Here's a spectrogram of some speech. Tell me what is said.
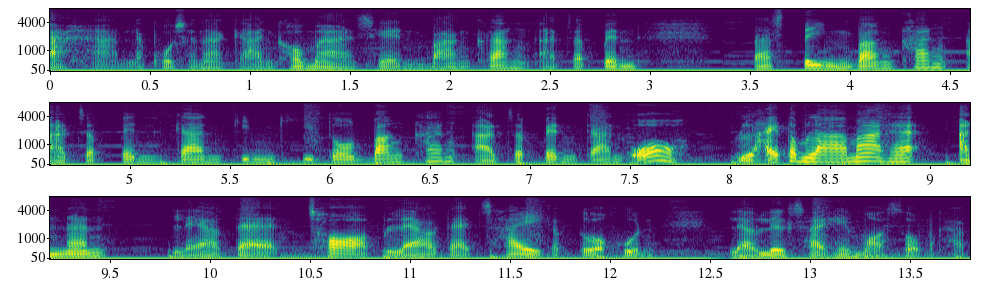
อาหารและโภชนาการเข้ามา เช่น บางครั้งอาจจะเป็น fasting บางครั้งอาจจะเป็นการกินคีโตบางครั้งอาจจะเป็นการโอ้หลายตำรามากฮะอันนั้นแล้วแต่ชอบแล้วแต่ใช่กับตัวคุณ แล้วเลือกใช้ให้เหมาะสมครับ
